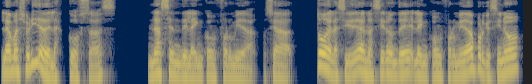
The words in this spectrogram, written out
la mayoría de las cosas nacen de la inconformidad, o sea, todas las ideas nacieron de la inconformidad, porque si no,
